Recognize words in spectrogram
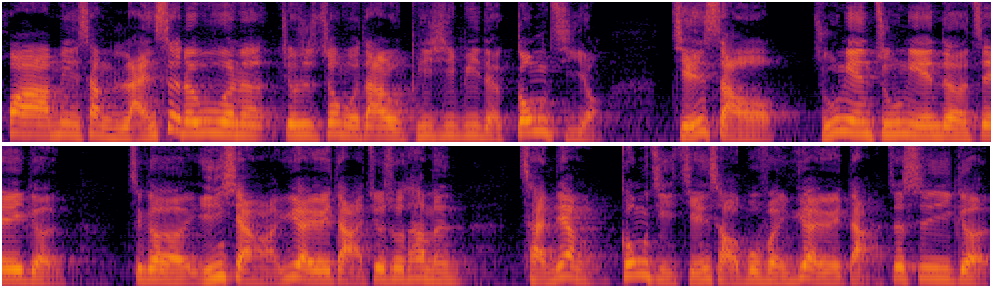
画面上蓝色的部分呢，就是中国大陆 PCB 的供给哦减少哦，逐年逐年的这一个这个影响啊越来越大，就是说他们产量供给减少的部分越来越大，这是一个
